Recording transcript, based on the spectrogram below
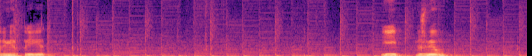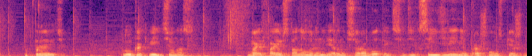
Например, привет. И жмем отправить. Ну, как видите, у нас Wi-Fi установлен верно, все работает, соединение прошло успешно.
